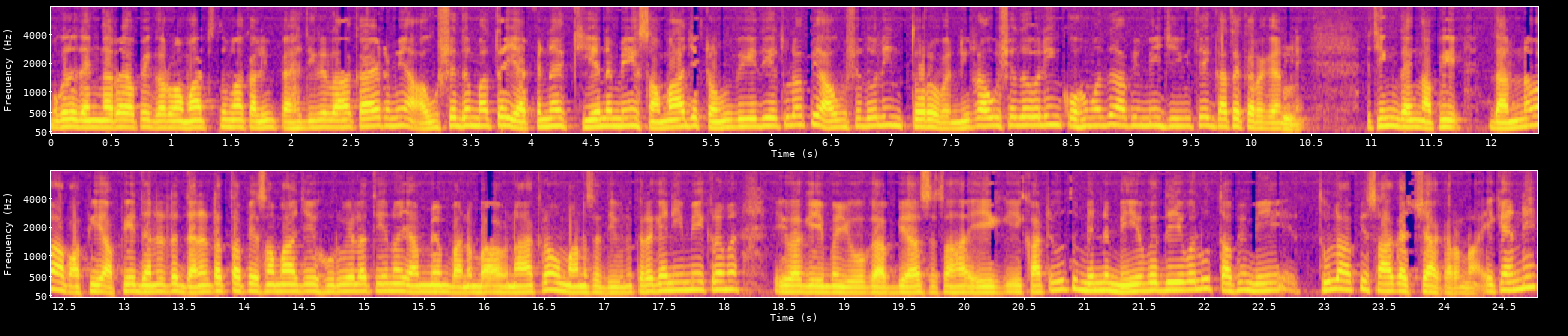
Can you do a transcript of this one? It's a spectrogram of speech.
මොකද දැන් අර අපේ ගරු අමාත්‍යතුමා කලින් පැහැදිලි කළ ආකාරයට මේ ඖෂධ මත යැපෙන කියන මේ සමාජ ක්‍රමවේදය තුල අපි ඖෂධ වලින් තොරව, නිර්ඖෂධ වලින් කොහොමද අපි මේ ජීවිතය ගත කරගන්නේ? ඉතින් දැන් අපි දන්නවා අපි අපේ දැනට දැනටත් අපේ සමාජයේ හුරු වෙලා තියෙන යම් යම් බණ භාවනා ක්‍රම මනස දියුණු කරගැනීමේ ක්‍රම ඒ වගේම යෝග අභ්‍යාස සහ ඒ ඒ කටයුතු මෙන්න මේව දේවලුත් අපි මේ තුල අපි සාකච්ඡා කරනවා. ඒ කියන්නේ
